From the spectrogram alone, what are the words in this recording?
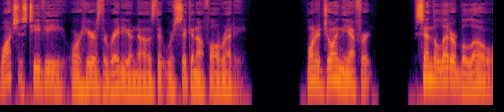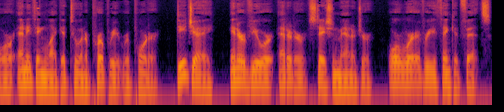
watches TV, or hears the radio knows that we're sick enough already. Want to join the effort? Send the letter below or anything like it to an appropriate reporter, DJ, interviewer, editor, station manager, or wherever you think it fits.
